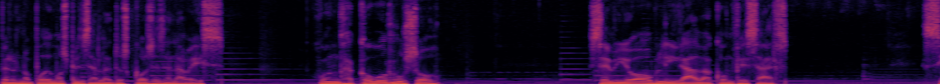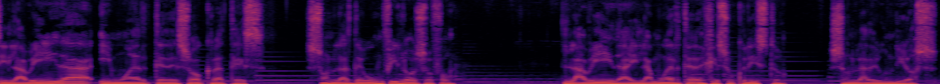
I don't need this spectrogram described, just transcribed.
Pero no podemos pensar las dos cosas a la vez. Juan Jacobo Rousseau se vio obligado a confesar, si la vida y muerte de Sócrates son las de un filósofo, la vida y la muerte de Jesucristo son la de un Dios.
